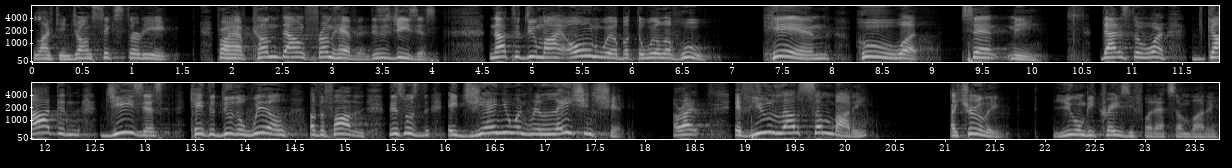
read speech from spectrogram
life change. John 6 38. For I have come down from heaven, this is Jesus, not to do my own will, but the will of who? Him who what? Sent me. That is the word. God didn't, Jesus came to do the will of the Father. This was a genuine relationship. All right? If you love somebody, like truly, you're gonna be crazy for that somebody.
